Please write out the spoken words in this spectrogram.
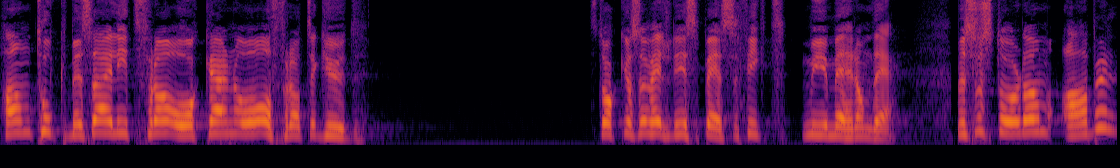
han tok med seg litt fra åkeren og ofra til Gud. Det står ikke så veldig spesifikt mye mer om det. Men så står det om Abel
